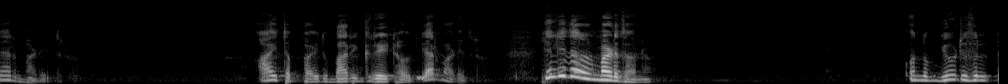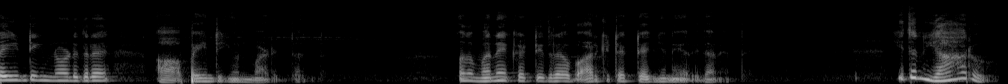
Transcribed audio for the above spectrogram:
ಯಾರು ಮಾಡಿದರು? ಆಯ್ತಪ್ಪ, ಇದು ಭಾರಿ ಗ್ರೇಟ್, ಹೌದು. ಯಾರು ಮಾಡಿದರು? ಎಲ್ಲಿದ್ದ ಅವನು ಮಾಡಿದವನು? ಒಂದು ಬ್ಯೂಟಿಫುಲ್ ಪೇಂಟಿಂಗ್ ನೋಡಿದರೆ, ಆ ಪೇಂಟಿಂಗ್ ಇವನು ಮಾಡಿದ್ದಂತ. ಒಂದು ಮನೆ ಕಟ್ಟಿದರೆ ಒಬ್ಬ ಆರ್ಕಿಟೆಕ್ಟ್, ಎಂಜಿನಿಯರ್ ಇದ್ದಾನೆ ಅಂತ ಇದನ್ನು ಯಾರು?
